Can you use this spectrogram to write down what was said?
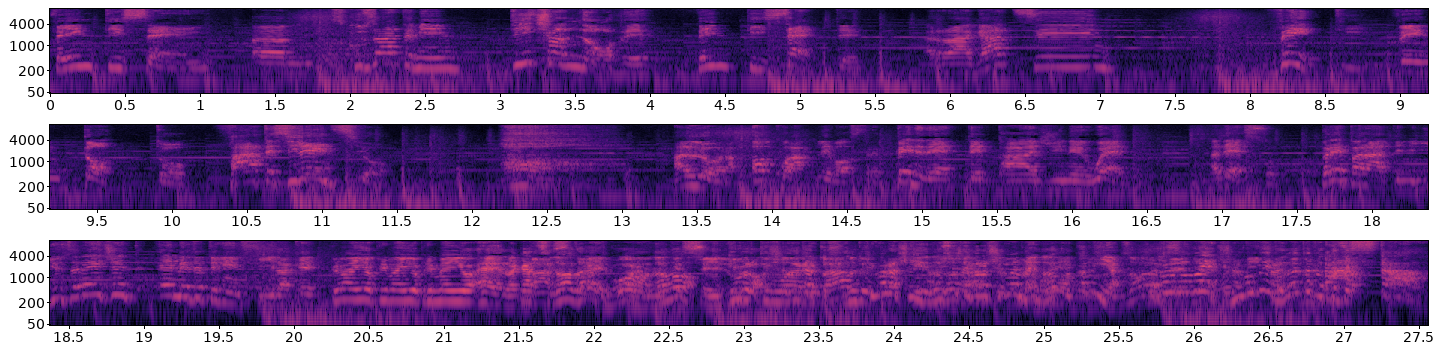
26. Ehm, scusatemi, 19, 27. Ragazzi, 20, 28. Fate silenzio! Oh. Allora, ho qua le vostre benedette pagine web. Adesso preparatevi gli user agent e mettetevi in fila che prima io, prima io, prima io. Eh ragazzi, no, dai, è buono, no, no, sei l'ultimo arrivato, sono più veloce io, non siete veloci come me, non è colpa mia. Non lo vedo, non lo vedo, non è colpa Basta!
